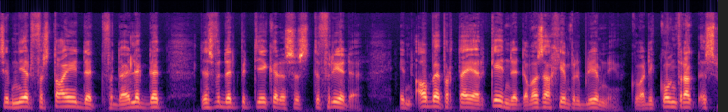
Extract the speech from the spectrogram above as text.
sê meneer, verstaan jy dit? Verduidelik dit. Dis wat dit beteken as ons tevrede. En albei partye erken dit, dan was daar geen probleem nie. Want die kontrak is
